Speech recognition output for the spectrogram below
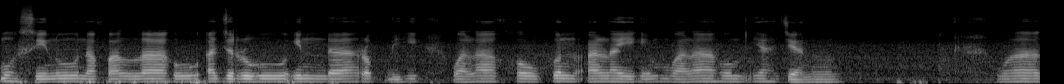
muhsinun fallahu ajruhu inda rabbih wala khaufun 'alaihim wala hum yahzanun. Wa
